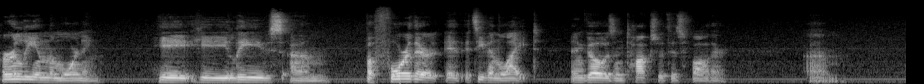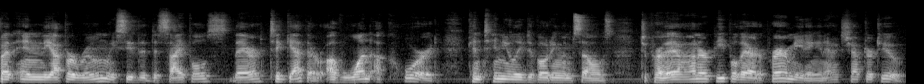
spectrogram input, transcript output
early in the morning. He, he leaves um, before there it's even light and goes and talks with his father. Um, but in the upper room, we see the disciples there together, of one accord, continually devoting themselves to prayer. They had 100 people there at a prayer meeting in Acts chapter 2.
